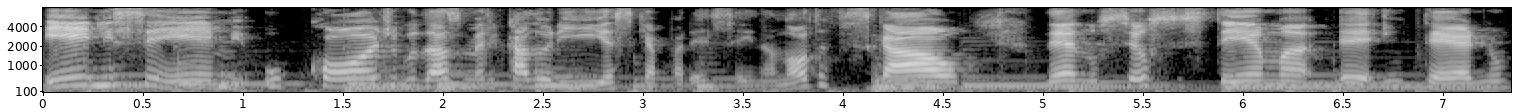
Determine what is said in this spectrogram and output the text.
NCM, o Código das Mercadorias, que aparece aí na nota fiscal, né, no seu sistema é, interno.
